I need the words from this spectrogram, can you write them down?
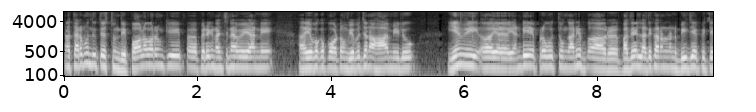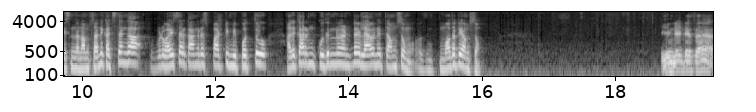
ఆ, తెర ముందుకు తెస్తుంది పోలవరంకి పెరిగిన అంచనా వ్యయాన్ని ఇవ్వకపోవటం విభజన హామీలు ఏమి ఎన్డీఏ ప్రభుత్వం కానీ పదేళ్ళ అధికారంలో బీజేపీ చేసిందన్న అంశాన్ని ఖచ్చితంగా ఇప్పుడు వైఎస్ఆర్ కాంగ్రెస్ పార్టీ మీ పొత్తు అధికారం కుదిరిన అంటే లేవనెత్తే అంశం మొదటి అంశం ఏంటంటే సార్.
